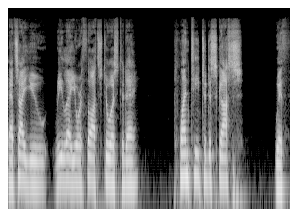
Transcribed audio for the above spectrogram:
That's how you relay your thoughts to us today. Plenty to discuss with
